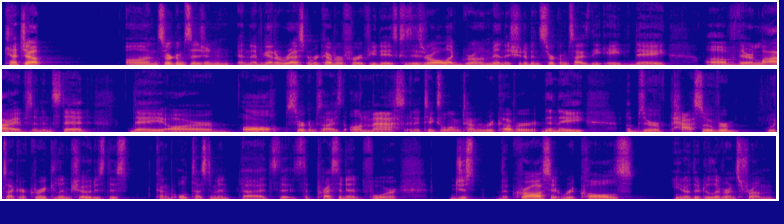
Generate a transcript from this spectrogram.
catch up on circumcision and they've got to rest and recover for a few days because these are all like grown men. They should have been circumcised the eighth day of their lives, and instead they are all circumcised en masse, and it takes a long time to recover. Then they observe Passover, which, like our curriculum showed, is this kind of Old Testament. Uh, it's the it's the precedent for just the cross. It recalls you know their deliverance from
